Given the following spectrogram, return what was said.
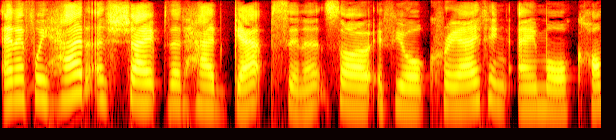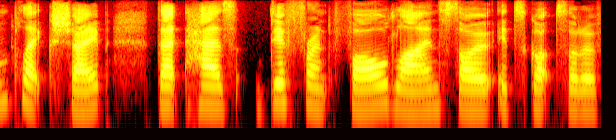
And if we had a shape that had gaps in it, so if you're creating a more complex shape that has different fold lines, so it's got sort of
